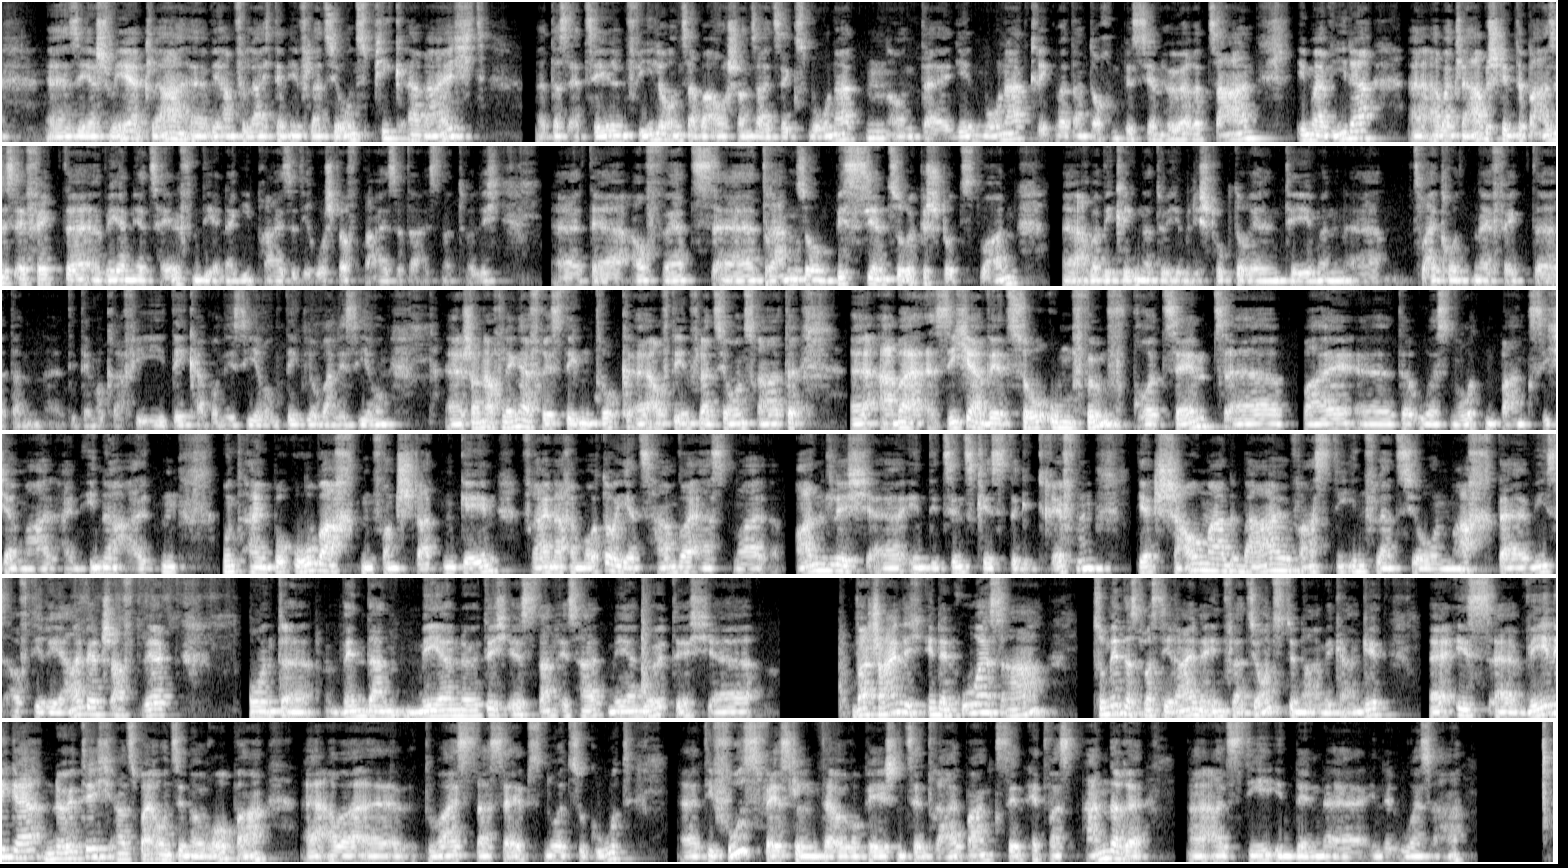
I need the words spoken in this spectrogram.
sehr schwer. Klar, äh, wir haben vielleicht den Inflationspeak erreicht. Äh, das erzählen viele uns aber auch schon seit sechs Monaten und jeden Monat kriegen wir dann doch ein bisschen höhere Zahlen immer wieder. Aber klar, bestimmte Basiseffekte werden jetzt helfen. Die Energiepreise, die Rohstoffpreise, da ist natürlich der Aufwärtsdrang so ein bisschen zurückgestutzt worden. Aber wir kriegen natürlich über die strukturellen Themen Zweitrundeneffekt, äh, dann äh, die Demografie, Dekarbonisierung, Deglobalisierung, äh, schon auch längerfristigen Druck auf die Inflationsrate. Aber sicher wird so um fünf Prozent bei der US-Notenbank sicher mal ein Innehalten und ein Beobachten vonstatten gehen. Frei nach dem Motto, jetzt haben wir erstmal ordentlich in die Zinskiste gegriffen. Jetzt schauen wir mal, was die Inflation macht, äh, wie es auf die Realwirtschaft wirkt. Und äh, wenn dann mehr nötig ist, dann ist halt mehr nötig. Äh, wahrscheinlich in den USA, zumindest was die reine Inflationsdynamik angeht, äh, ist äh, weniger nötig als bei uns in Europa. Äh, aber du weißt das selbst nur zu gut. Die Fußfesseln der Europäischen Zentralbank sind etwas andere als die in den, in den USA.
